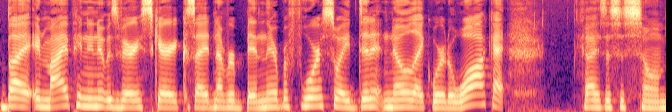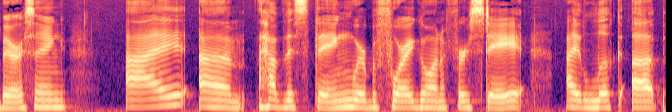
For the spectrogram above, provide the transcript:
But in my opinion, it was very scary because I had never been there before, so I didn't know like where to walk. I, guys, this is so embarrassing. I um, have this thing where before I go on a first date, I look up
